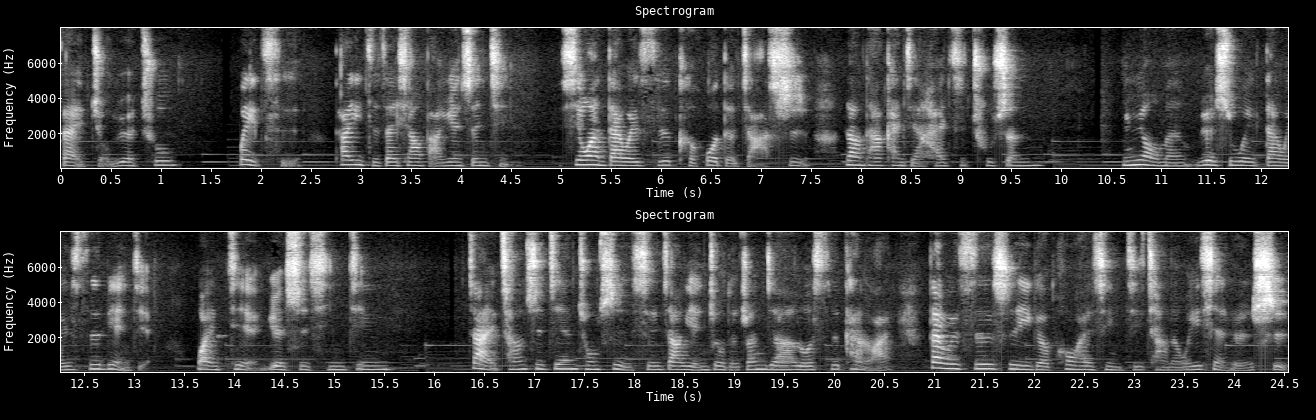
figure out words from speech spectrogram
在九月初，为此他一直在向法院申请，希望戴维斯可获得假释，让他看见孩子出生。女友们越是为戴维斯辩解，外界越是心惊。在长时间从事邪教研究的专家罗斯看来，戴维斯是一个破坏性极强的危险人士。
